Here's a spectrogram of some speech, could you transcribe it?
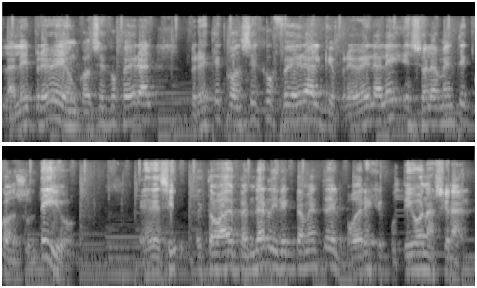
La ley prevé un Consejo Federal, pero este Consejo Federal que prevé la ley es solamente consultivo. Es decir, esto va a depender directamente del Poder Ejecutivo Nacional.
